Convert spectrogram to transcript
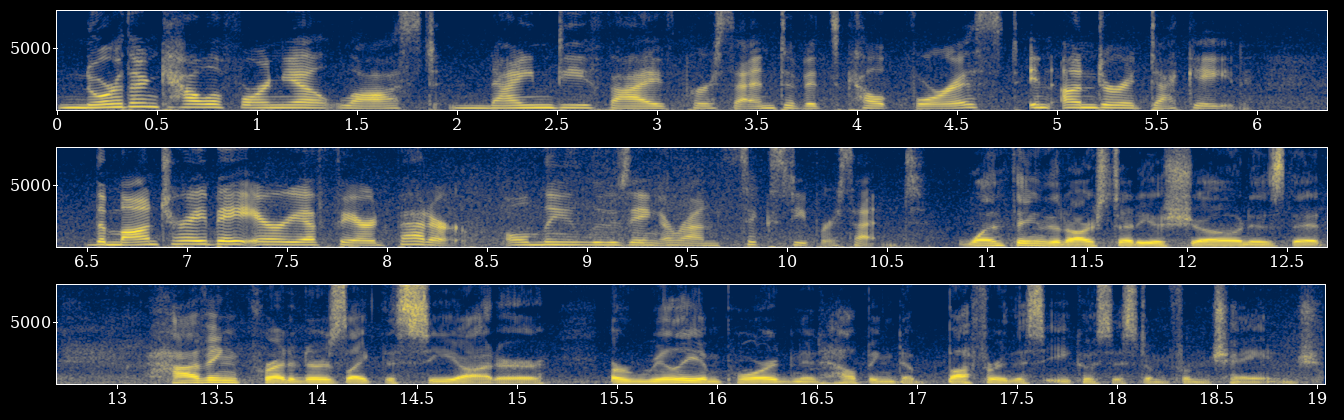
Northern California lost 95% of its kelp forest in under a decade. The Monterey Bay area fared better, only losing around 60%. One thing that our study has shown is that having predators like the sea otter are really important in helping to buffer this ecosystem from change.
